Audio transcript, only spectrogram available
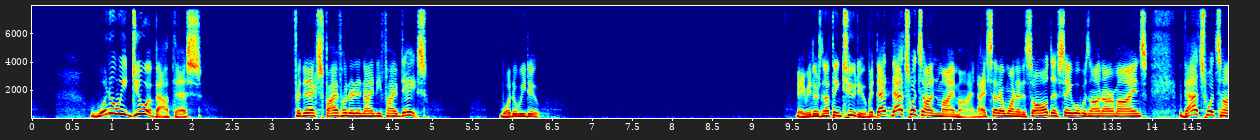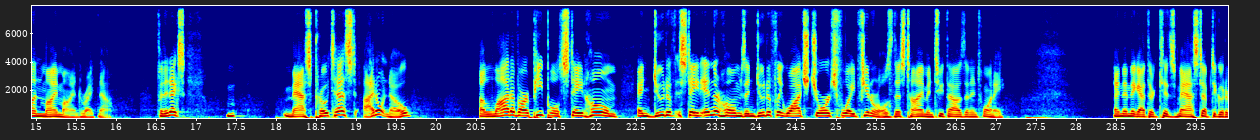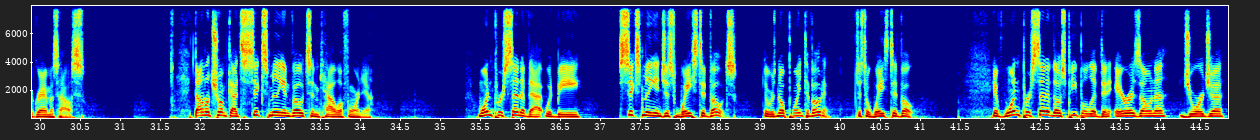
What do we do about this for the next 595 days? What do we do? Maybe there's nothing to do, but that, that's what's on my mind. I said I wanted us all to say what was on our minds. That's what's on my mind right now for the next mass protest? I don't know. A lot of our people stayed home and dutif- stayed in their homes and dutifully watched George Floyd funerals this time in 2020. And then they got their kids masked up to go to grandma's house. Donald Trump got 6 million votes in California. 1% of that would be 6 million just wasted votes. There was no point to voting, just a wasted vote. If 1% of those people lived in Arizona, Georgia,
